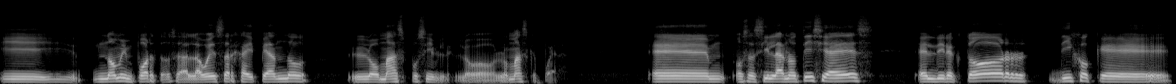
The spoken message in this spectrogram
Y no me importa, o sea, la voy a estar hypeando lo más posible, lo, más que pueda. Em, o sea, si la noticia es, el director dijo que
